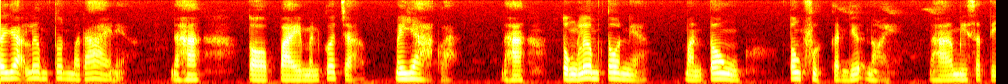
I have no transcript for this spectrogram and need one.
ระยะเริ่มต้นมาได้เนี่ยนะคะ ต่อไปมันก็จะไม่ยากละนะคะตรงเริ่มต้นเนี่ยมันต้องต้องฝึกกันเยอะหน่อยนะคะมีสติ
